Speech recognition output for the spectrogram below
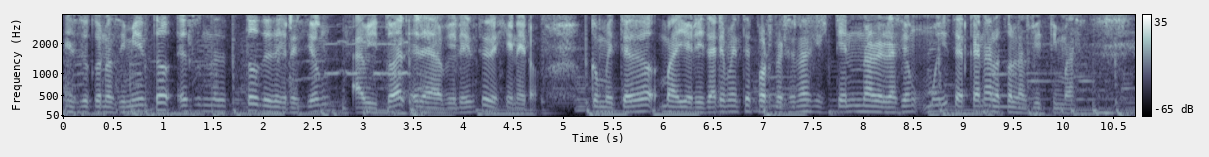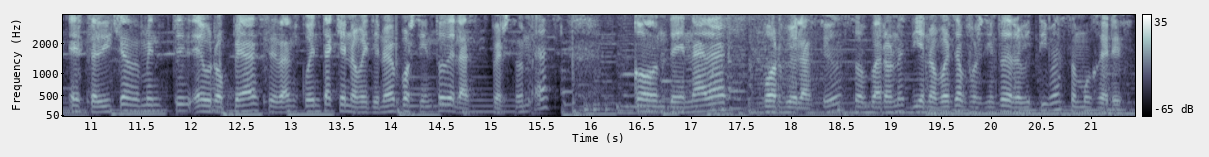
En su conocimiento es un acto de agresión habitual en la violencia de género, cometido mayoritariamente por personas que tienen una relación muy cercana con las víctimas. Estadísticamente europeas se dan cuenta que el 99% de las personas condenadas por violación son varones y el 90% de las víctimas son mujeres,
